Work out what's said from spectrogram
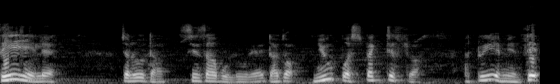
သေးရင်လည်းကျွန်တော်တို့ဒါစဉ်းစားဖို့လိုတယ်ဒါကြောင့် new perspective ဆိုတာအတွေးအမြင်သစ်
